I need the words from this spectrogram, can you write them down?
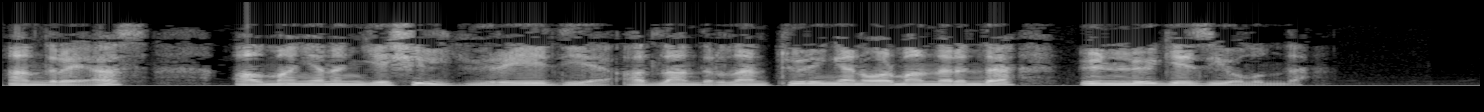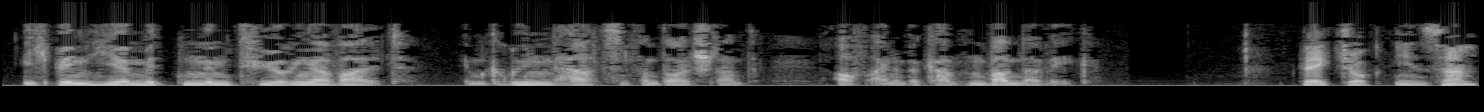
Andreas, Almanya'nın yeşil yüreği diye adlandırılan Thüringen ormanlarında ünlü gezi yolunda. Ich bin hier mitten im Thüringer Wald, im grünen Herzen von Deutschland, auf einem bekannten Wanderweg. Pek çok insan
